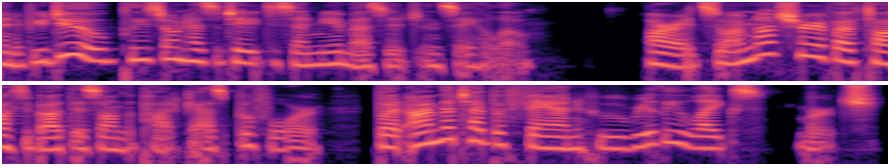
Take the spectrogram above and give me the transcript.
And if you do, please don't hesitate to send me a message and say hello. All right, so I'm not sure if I've talked about this on the podcast before, but I'm the type of fan who really likes merch.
